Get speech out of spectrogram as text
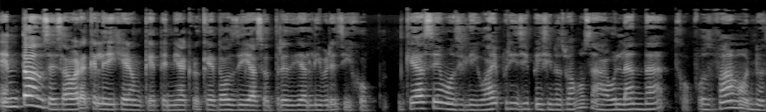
Entonces, ahora que le dijeron que tenía creo que dos días o tres días libres, dijo, ¿qué hacemos? Y le digo, ay, príncipe, ¿y si nos vamos a Holanda? Dijo, pues vámonos.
